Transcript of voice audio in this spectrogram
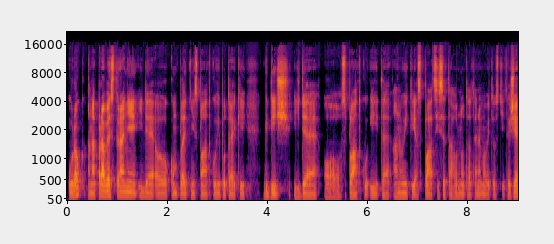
úrok a na pravé straně jde o kompletní splátku hypotéky, když jde o splátku i té anuity a splácí se ta hodnota té nemovitosti. Takže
